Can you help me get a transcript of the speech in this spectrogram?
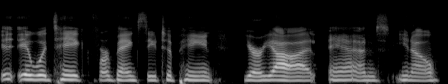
it, would take for Banksy to paint your yacht, and you know,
